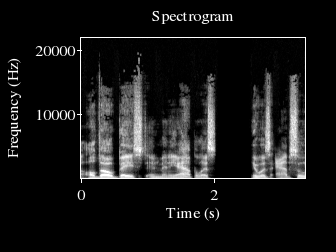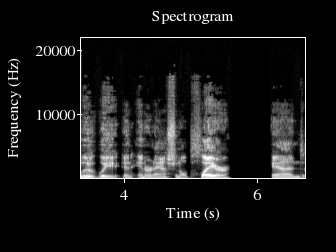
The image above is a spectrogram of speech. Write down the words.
Although based in Minneapolis, it was absolutely an international player and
